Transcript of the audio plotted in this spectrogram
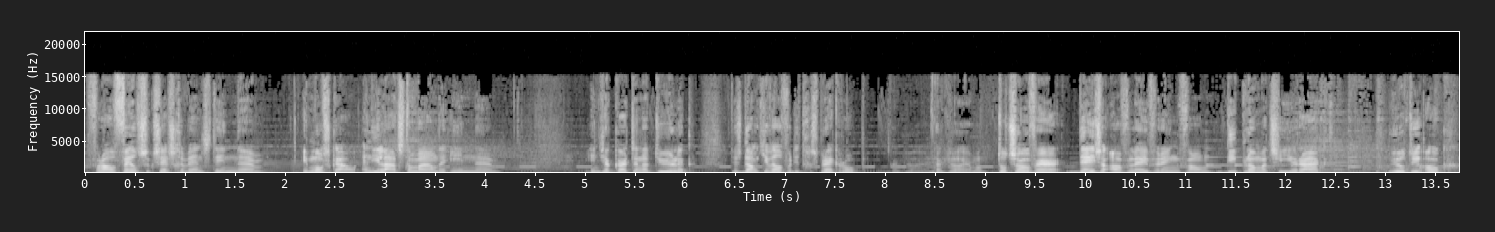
vooral veel succes gewenst in, ehm, in Moskou en die laatste maanden in, in Jakarta natuurlijk. Dus dankjewel voor dit gesprek, Rob. Dankjewel, dankjewel Herman. Tot zover deze aflevering van Diplomatie Raakt. Wilt u ook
